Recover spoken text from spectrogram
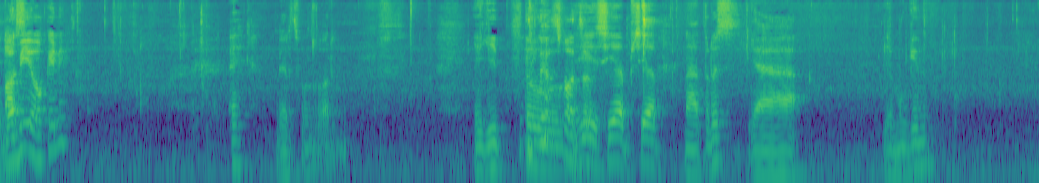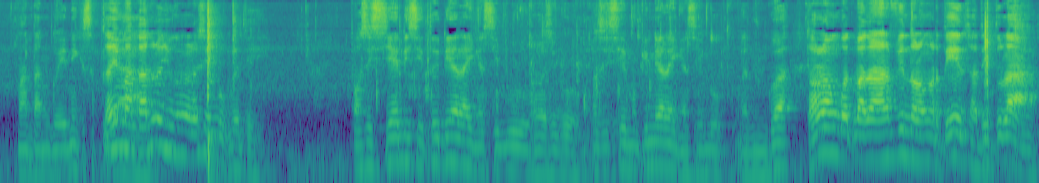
gua Sukabi oke nih. Eh dari sponsor. Ya gitu. Iya, siap siap. Nah terus ya ya mungkin mantan gue ini kesepian. tapi mantan lu juga nggak sibuk berarti posisinya di situ dia lagi nggak sibuk. Nggak sibuk. Posisi mungkin dia lagi nggak sibuk. Dan gue tolong buat mantan Arvin tolong ngertiin saat itulah.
